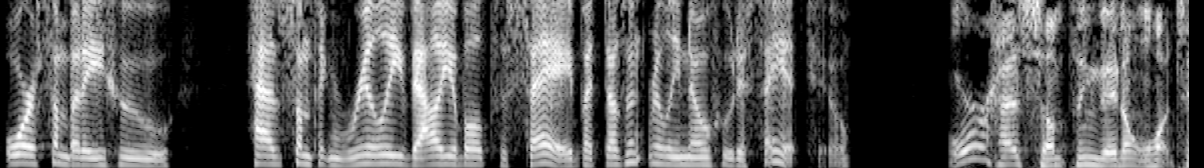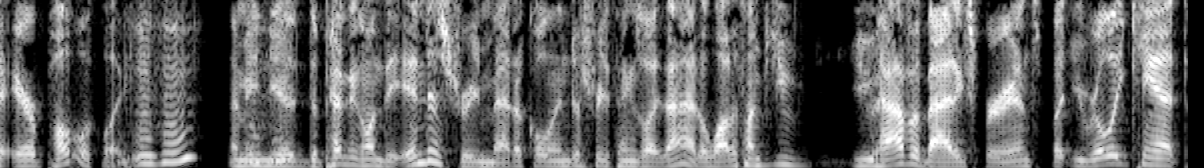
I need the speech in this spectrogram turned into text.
or somebody who has something really valuable to say, but doesn't really know who to say it to. Or has something they don't want to air publicly. Mm-hmm. I mean, mm-hmm. you, depending on the industry, medical industry, things like that, a lot of times you, you have a bad experience, but you really can't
